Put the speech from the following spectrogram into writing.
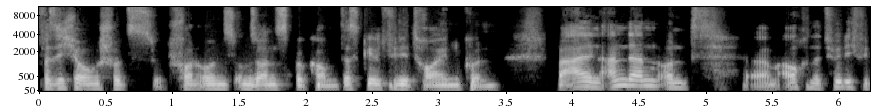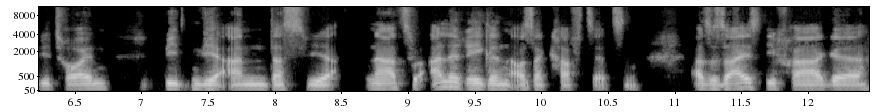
Versicherungsschutz von uns umsonst bekommt. Das gilt für die treuen Kunden. Bei allen anderen und ähm, auch natürlich für die treuen bieten wir an, dass wir nahezu alle Regeln außer Kraft setzen. Also sei es die Frage,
